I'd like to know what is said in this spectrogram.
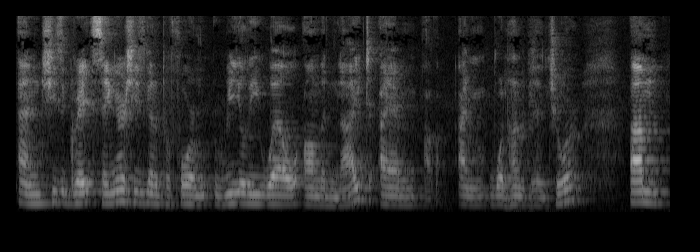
and she's a great singer. She's going to perform really well on the night. I am I'm one hundred percent sure. Um,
